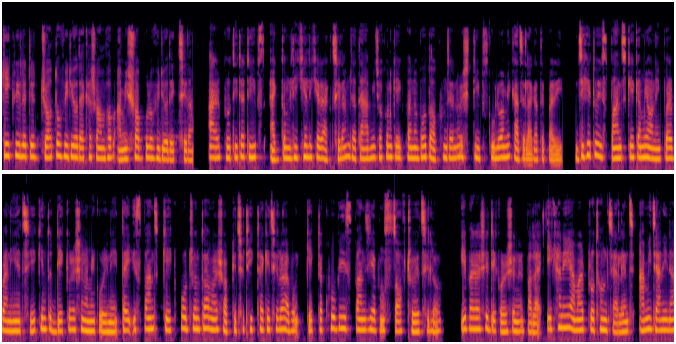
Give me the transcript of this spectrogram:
কেক রিলেটেড যত ভিডিও দেখা সম্ভব, আমি সবগুলো ভিডিও দেখছিলাম। আর প্রতিটা টিপস একদম লিখে লিখে রাখছিলাম, যাতে আমি যখন কেক বানাবো, তখন যেন টিপসগুলো আমি কাজে লাগাতে পারি। যেহেতু স্পঞ্জ কেক আমি অনেকবার বানিয়েছি, কিন্তু ডেকোরেশন আমি করিনি। তাই স্পঞ্জ কেক পর্যন্ত আমার সবকিছু ঠিকঠাকই ছিল এবং কেকটা খুবই স্পঞ্জি এবং সফট হয়েছিল। এবার আসে ডেকোরেশনের পালা। এখানেই আমার প্রথম চ্যালেঞ্জ আমি জানি না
